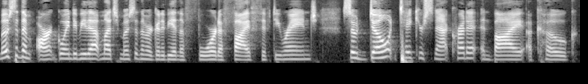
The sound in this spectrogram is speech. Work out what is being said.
Most of them aren't going to be that much. Most of them are going to be in the four to five fifty range. So don't take your snack credit and buy a Coke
